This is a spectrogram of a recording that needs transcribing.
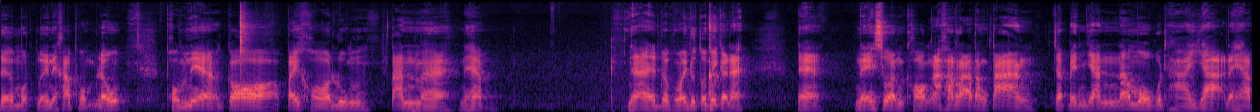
เดิมหมดเลยนะครับผมแล้วผมเนี่ยก็ไปขอลุงตันมานะครับนะเดี๋ยวผมให้ดูตัวมิตก่อนนะนะในส่วนของอักขระต่างๆ จะเป็นยันนโมพุทธายะนะครับ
